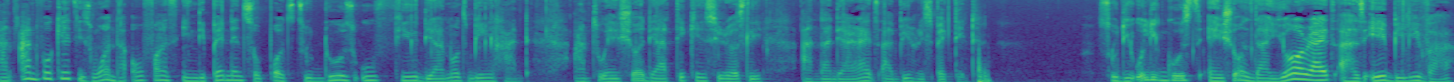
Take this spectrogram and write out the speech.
An advocate is one that offers independent support to those who feel they are not being heard and to ensure they are taken seriously and that their rights are being respected. So the Holy Ghost ensures that your right as a believer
